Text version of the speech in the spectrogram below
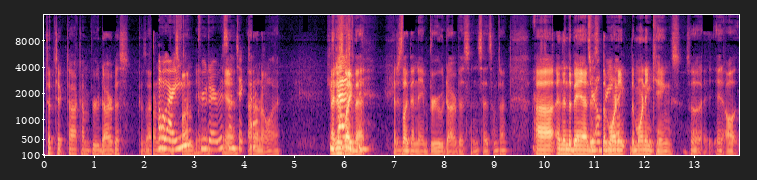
Except TikTok, I'm Brew Darbus because I don't know. Oh, are you fun. Brew Darbus on TikTok? I don't know why. He's I just like a- that. I just like that name, Brew Darbus, instead sometimes. Uh, and then the band is the ego. morning the Morning Kings. So it all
